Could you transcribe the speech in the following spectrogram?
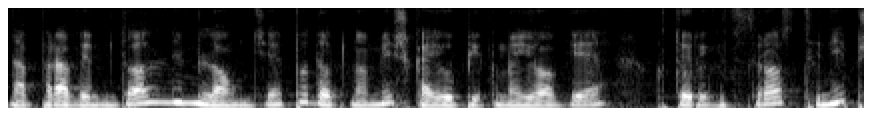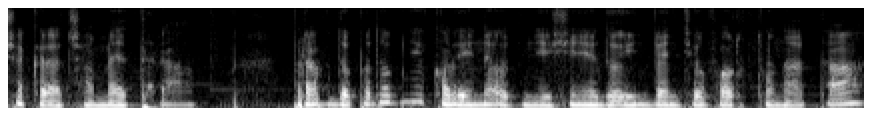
na prawym dolnym lądzie podobno mieszkają pigmejowie, których wzrost nie przekracza metra. Prawdopodobnie kolejne odniesienie do Inventio Fortunata,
